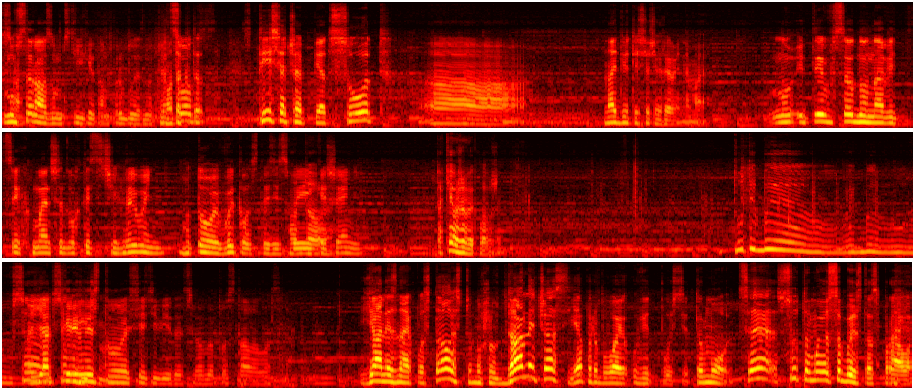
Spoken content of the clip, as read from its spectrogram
Ну все разом, скільки там приблизно? Ну, 500? так, 1500 а, на 2000 гривень немає. Ну і ти все одно навіть цих менше 2000 гривень готовий викласти зі своєї Готовий. кишені. Так я вже виклав вже. Тут якби, якби все. а як все керівництво. CTV до цього би поставилося? Я не знаю, як поставилось, тому що в даний час я перебуваю у відпустці. Тому це суто моя особиста справа.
